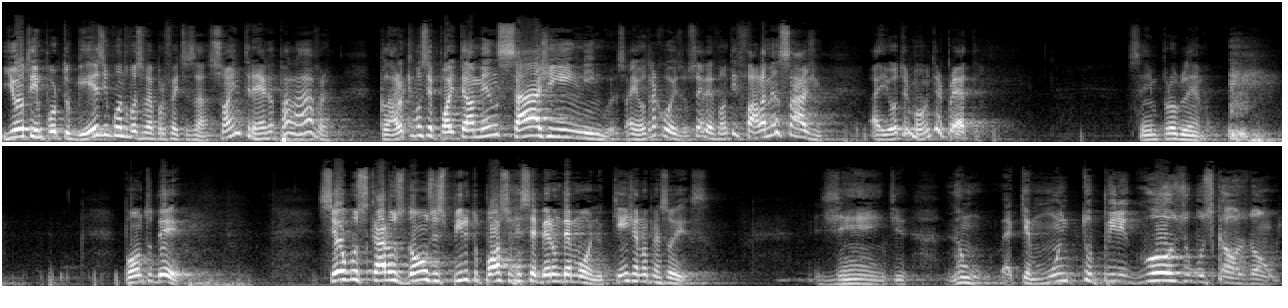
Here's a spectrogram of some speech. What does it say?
e outra em português enquanto você vai profetizar, só entrega a palavra. Claro que você pode ter uma mensagem em línguas, aí é outra coisa, você levanta e fala a mensagem, aí outro irmão interpreta, sem problema. Ponto D. Se eu buscar os dons do Espírito, posso receber um demônio. Quem já não pensou isso? Gente, não, é que é muito perigoso buscar os dons.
